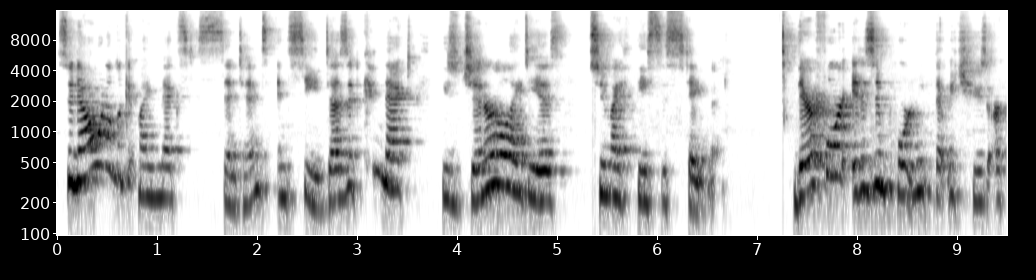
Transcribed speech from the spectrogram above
So now I want to look at my next sentence and see, does it connect these general ideas to my thesis statement? Therefore, it is important that we choose our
